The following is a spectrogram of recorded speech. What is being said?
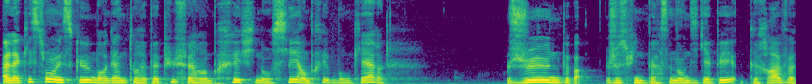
À la question est-ce que Morgane t'aurait pas pu faire un prêt financier, un prêt bancaire? Je ne peux pas. Je suis une personne handicapée grave.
